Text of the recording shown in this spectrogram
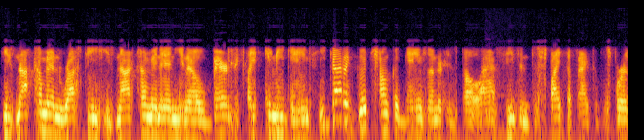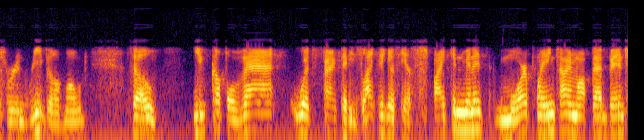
he's not coming in rusty. He's not coming in, you know, barely played any games. He got a good chunk of games under his belt last season, despite the fact that the Spurs were in rebuild mode. So you couple that with the fact that he's likely going to see a spike in minutes, more playing time off that bench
